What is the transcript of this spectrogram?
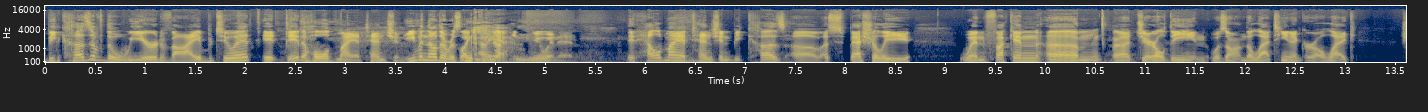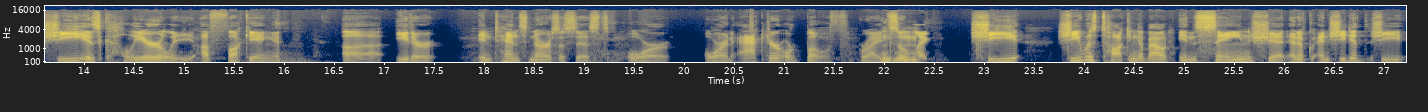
because of the weird vibe to it it did hold my attention even though there was like Oh, yeah. nothing new in it it held my attention because of especially when fucking um uh, geraldine was on the latina girl like she is clearly a fucking uh either intense narcissist or or an actor or both right so Mhm. like she she was talking about insane shit and of, and she did she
